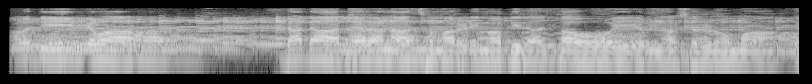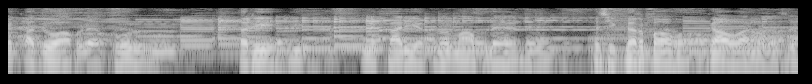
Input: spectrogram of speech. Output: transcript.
ભગવતી એવા દાદા લેરાના સમારણીમાં બિરાજતા હોય, એમના શરણોમાં એકાદો આપણે ફૂલ કરી અને કાર્યક્રમ આપણે પછી ગરબા ગાવાના છે.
